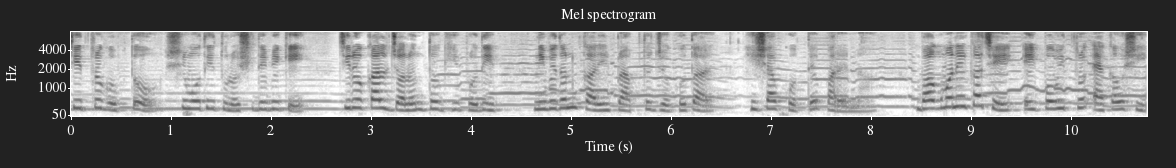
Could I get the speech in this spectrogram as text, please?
চিত্রগুপ্ত শ্রীমতী তুলসী দেবীকে চিরকাল জ্বলন্ত ঘি প্রদীপ নিবেদনকারীর প্রাপ্ত যোগ্যতার হিসাব করতে পারেন না। ভগবানের কাছে এই পবিত্র একাদশী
